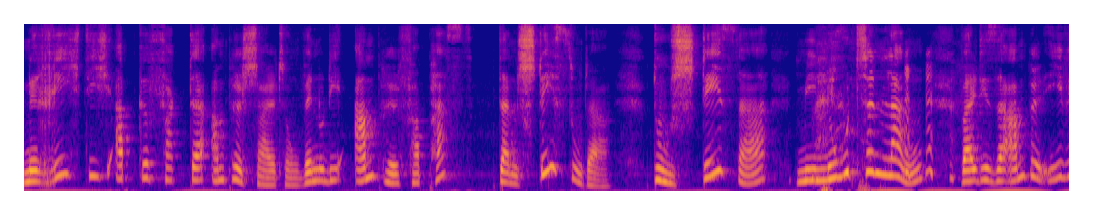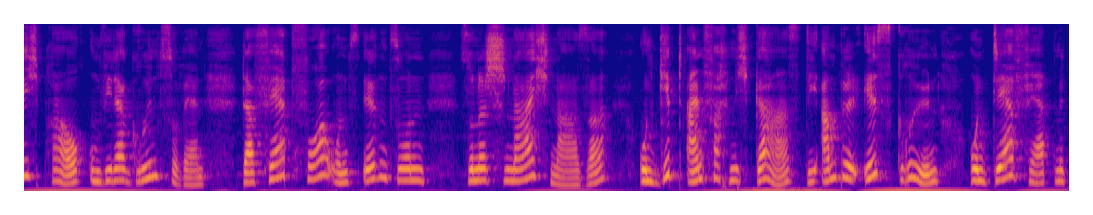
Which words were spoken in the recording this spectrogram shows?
Eine richtig abgefuckte Ampelschaltung. Wenn du die Ampel verpasst, dann stehst du da. Du stehst da minutenlang, weil diese Ampel ewig braucht, um wieder grün zu werden. Da fährt vor uns irgend so, ein, so eine Schnarchnase und gibt einfach nicht Gas. Die Ampel ist grün und der fährt mit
